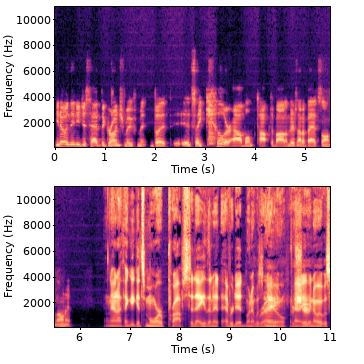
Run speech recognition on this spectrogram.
You know, and then you just had the grunge movement, but it's a killer album, top to bottom. There's not a bad song on it. And I think it gets more props today than it ever did when it was Right, new. for Uh, sure. You know, it was.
